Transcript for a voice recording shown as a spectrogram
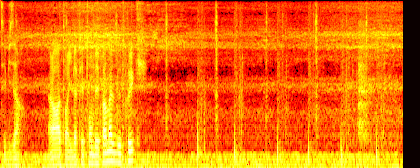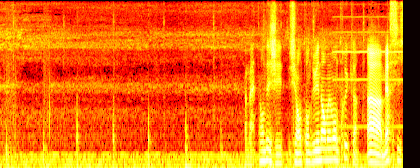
C'est bizarre. Alors attends, il a fait tomber pas mal de trucs. Ah mais attendez, j'ai entendu énormément de trucs là. Ah, merci.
